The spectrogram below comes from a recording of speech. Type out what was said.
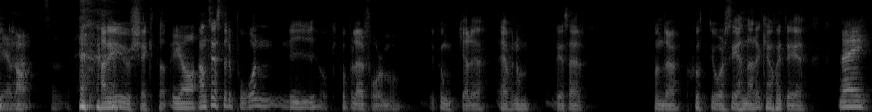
ja. Han är ju ursäktad. ja. Han testade på en ny och populär form och det funkade. Även om det är så här 170 år senare kanske inte är... Nej.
